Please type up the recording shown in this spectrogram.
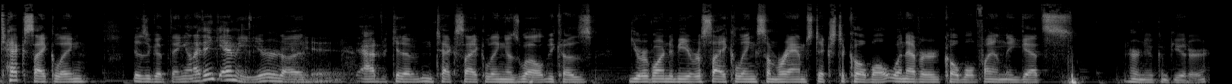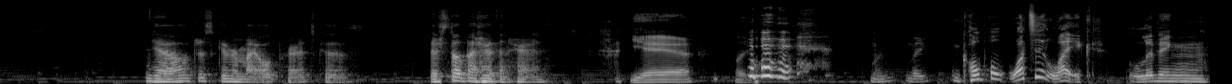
tech cycling is a good thing, and I think Emmy, you're an Yeah. advocate of tech cycling as well because you're going to be recycling some RAM sticks to Cobalt whenever Cobalt finally gets her new computer. Yeah, I'll just give her my old parts because they're still better than hers. Yeah, like, like Cobalt, what's it like living,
